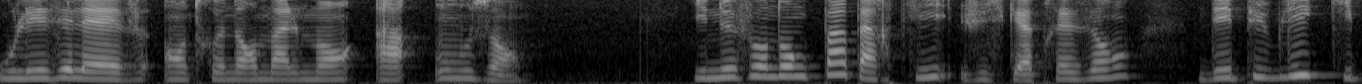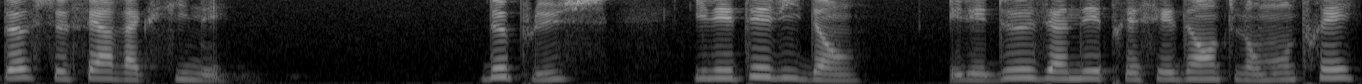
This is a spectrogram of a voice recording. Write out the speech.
où les élèves entrent normalement à 11 ans. Ils ne font donc pas partie, jusqu'à présent, des publics qui peuvent se faire vacciner. De plus, il est évident, et les deux années précédentes l'ont montré,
